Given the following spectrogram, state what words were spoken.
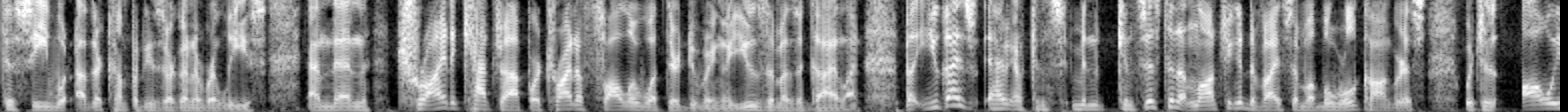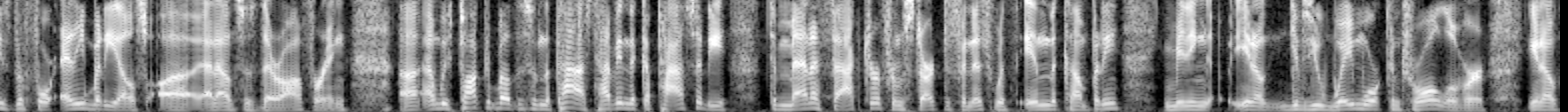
to see what other companies are going to release and then try to catch up or try to follow what they're doing or use them as a guideline. But you guys have been consistent at launching a device at Mobile World Congress, which is always before anybody else uh, announces their offering. Uh, and we've talked about this in the past, having the capacity to manufacture from start to finish within the company, meaning, you know, gives you way more control over, you know,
